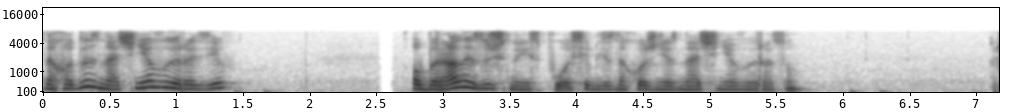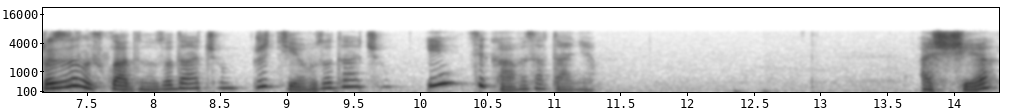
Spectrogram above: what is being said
Знаходили значення виразів. Обирали зручний спосіб для знаходження значення виразу. Розв'язали складену задачу, життєву задачу і цікаве завдання. А ще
